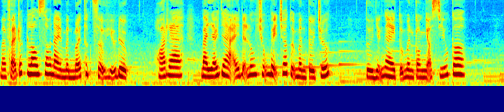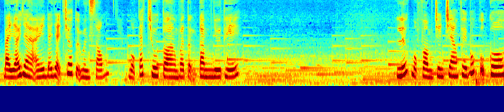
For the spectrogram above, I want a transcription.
mà phải rất lâu sau này mình mới thực sự hiểu được. Hóa ra, bà giáo già ấy đã luôn chuẩn bị cho tụi mình từ trước. Từ những ngày tụi mình còn nhỏ xíu cơ. Bà giáo già ấy đã dạy cho tụi mình sống một cách chu toàn và tận tâm như thế. Lướt một vòng trên trang Facebook của cô,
